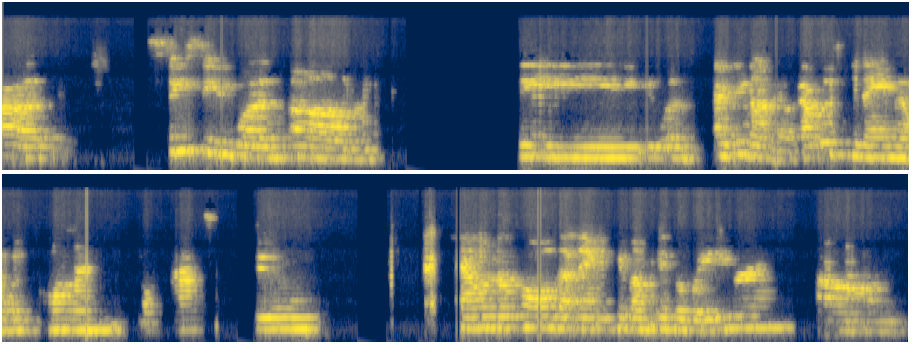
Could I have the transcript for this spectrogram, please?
Uh, Cece was, um, the, it was, I do not know, that was the name that was on the last two calendar call, that name came up in the waiting room, um.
